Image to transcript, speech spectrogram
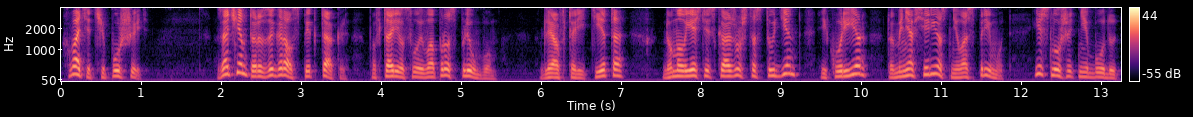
Хватит чепушить. Зачем ты разыграл спектакль? Повторил свой вопрос Плюмбум. Для авторитета. Думал, если скажу, что студент и курьер, то меня всерьез не воспримут, и слушать не будут,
